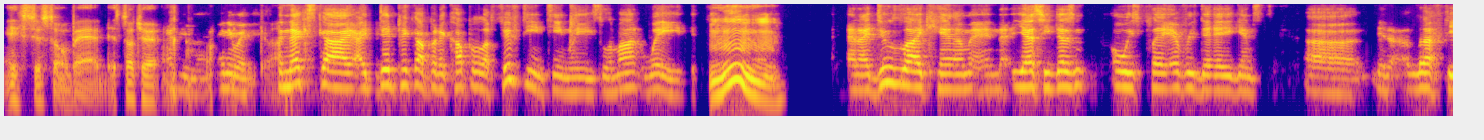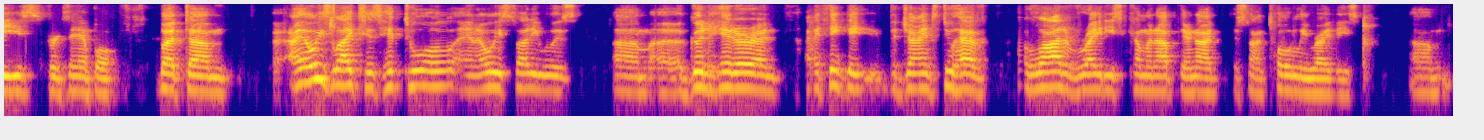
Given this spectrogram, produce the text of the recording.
it's just so bad. It's such a. Anyway, anyway, God. the next guy I did pick up in a couple of 15 team leagues, Lamont Wade, Mm, and I do like him. And yes, he doesn't always play every day against uh, you know lefties, for example, but um, I always liked his hit tool, and I always thought he was um, a good hitter. And I think they the Giants do have a lot of righties coming up. They're not it's not totally righties. Um,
